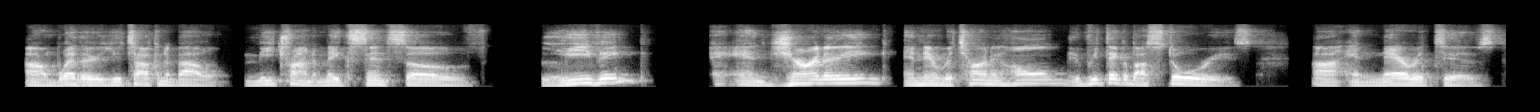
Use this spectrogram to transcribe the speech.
Um, whether you're talking about me trying to make sense of leaving and journeying and then returning home. If we think about stories uh, and narratives,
